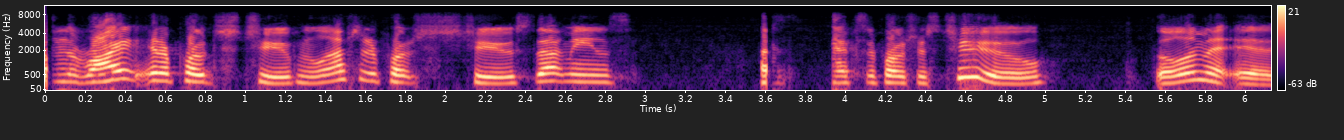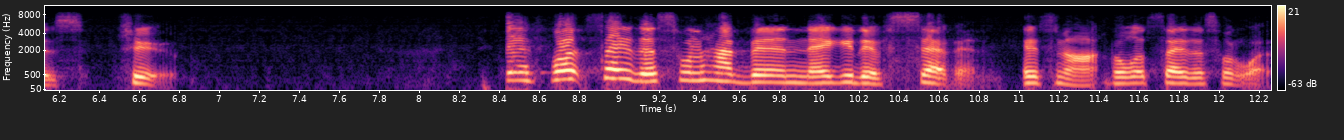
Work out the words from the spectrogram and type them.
from the right it approaches 2, from the left it approaches 2, so that means as x approaches 2, the limit is 2. If, let's say, this one had been negative 7, it's not, but let's say this one was.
